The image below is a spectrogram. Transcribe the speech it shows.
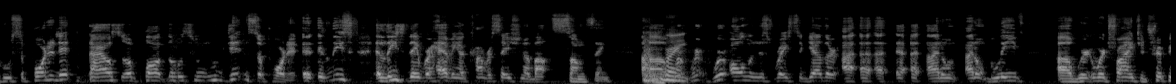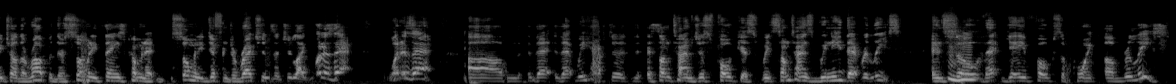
who supported it. And I also applaud those who, who didn't support it. At, at least at least they were having a conversation about something. Uh, right. We're, we're, all in this race together. I, I, I, I don't I don't believe uh, we're, we're trying to trip each other up, but there's so many things coming at so many different directions that you're like, what is that? What is that? Um, that that we have to sometimes just focus. We sometimes we need that release. And so mm-hmm. that gave folks a point of release.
